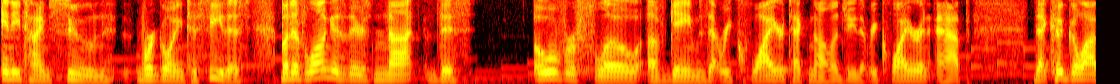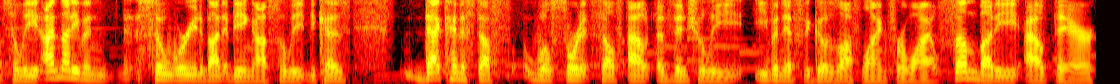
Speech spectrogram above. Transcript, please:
anytime soon we're going to see this, but as long as there's not this overflow of games that require technology, that require an app, that could go obsolete. I'm not even so worried about it being obsolete because that kind of stuff will sort itself out eventually, even if it goes offline for a while. Somebody out there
